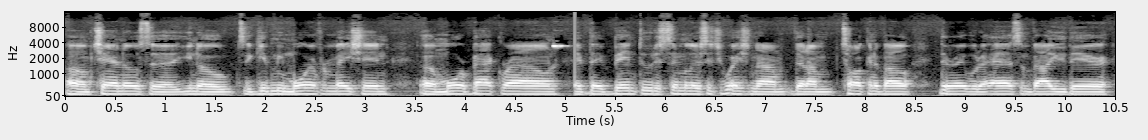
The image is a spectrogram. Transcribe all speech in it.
um, channels to you know to give me more information, uh, more background. If they've been through the similar situation I'm, that I'm talking about, they're able to add some value there,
